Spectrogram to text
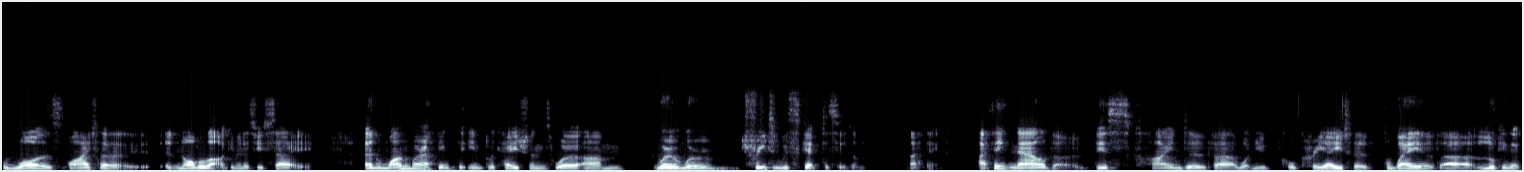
was quite a, a novel argument, as you say, and one where I think the implications were um, were were treated with skepticism. I think. I think now, though, this kind of uh, what you call creative way of uh, looking at,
